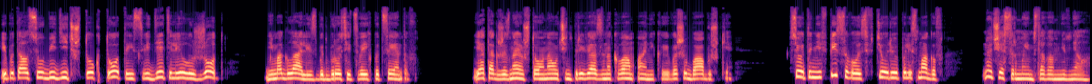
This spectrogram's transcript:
и пытался убедить, что кто-то из свидетелей лжет, не могла Лизбет бросить своих пациентов. Я также знаю, что она очень привязана к вам, Аника, и вашей бабушке. Все это не вписывалось в теорию полисмагов, но Чессер моим словам не внял.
